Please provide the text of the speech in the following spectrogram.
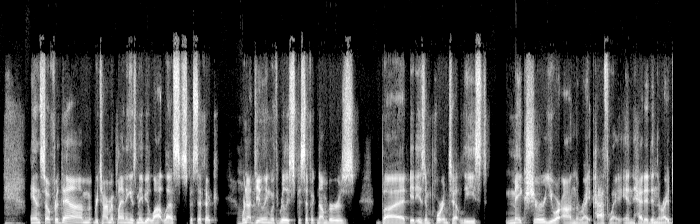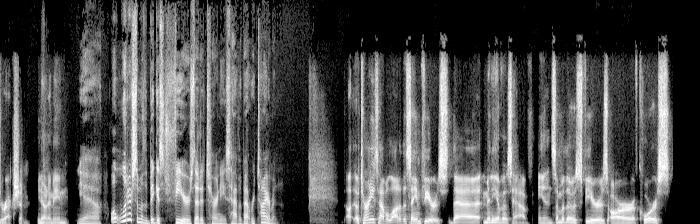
and so for them, retirement planning is maybe a lot less specific. Mm-hmm. We're not dealing with really specific numbers, but it is important to at least make sure you are on the right pathway and headed in the right direction. You know what I mean? Yeah. Well, what are some of the biggest fears that attorneys have about retirement? Uh, attorneys have a lot of the same fears that many of us have. And some of those fears are, of course,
